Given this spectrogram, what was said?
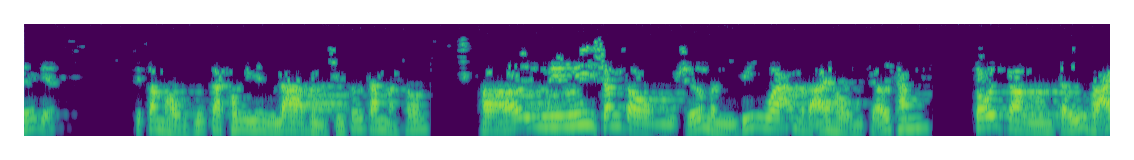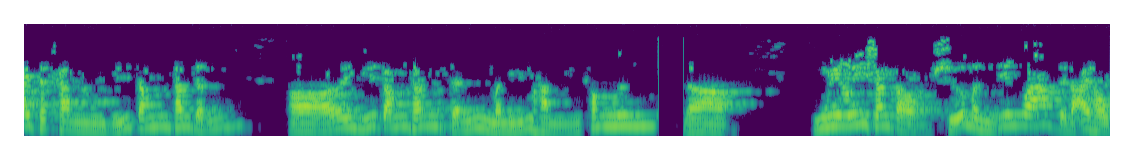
nữa kìa. Cái tâm hồn chúng ta không yên là vì sự tối tâm mà thôi. Ở nguyên lý sanh tồn, sửa mình tiến hóa mà đại hồn trở thanh tôi cần tự phải thực hành giữ tâm thanh tịnh. Ở giữ tâm thanh tịnh mà niệm hành không ngưng. Đó. nguyên lý sanh tồn, sửa mình tiến hóa thì đại hồn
